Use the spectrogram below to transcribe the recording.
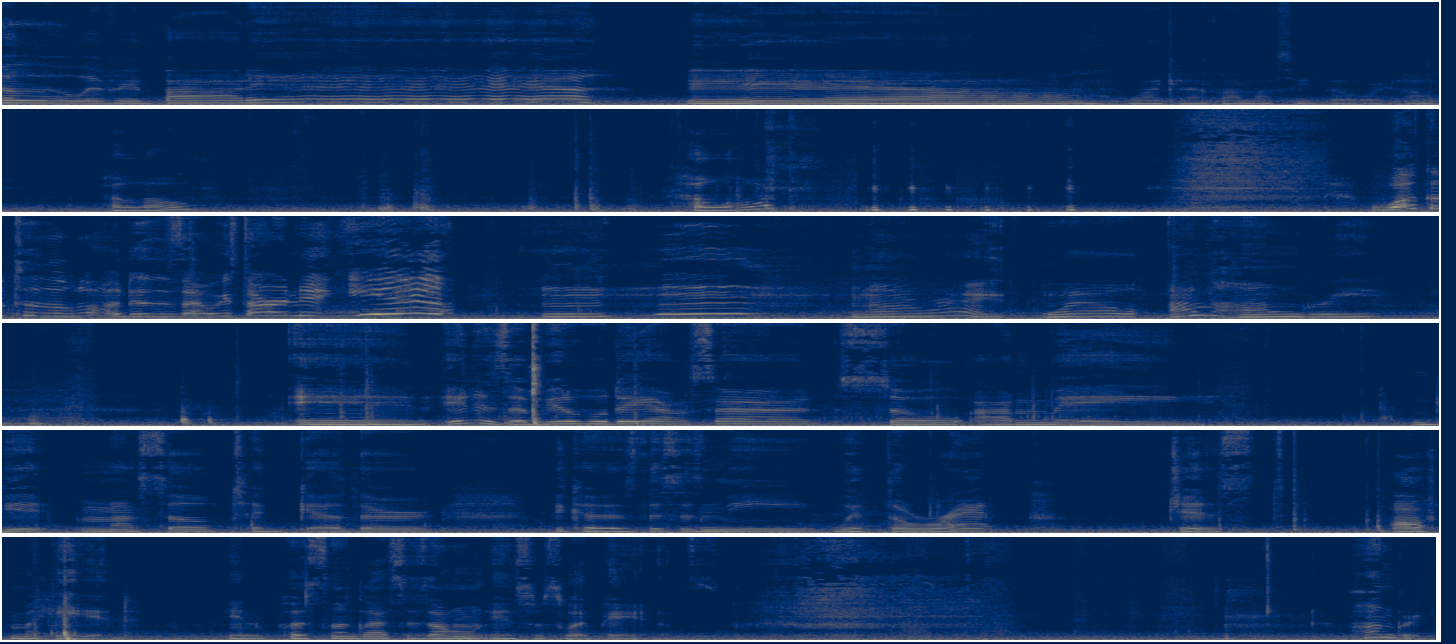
Hello, everybody. Yeah. Why can't I find my seatbelt right now? Hello? Hello? Welcome to the vlog. This is how we starting it. Yeah. Mm-hmm. All right. Well, I'm hungry. And it is a beautiful day outside. So I may get myself together because this is me with the wrap just off my head and put sunglasses on and some sweatpants. Hungry.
